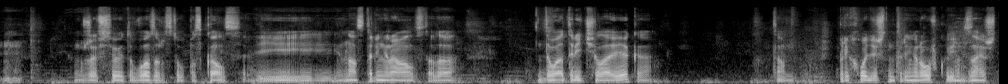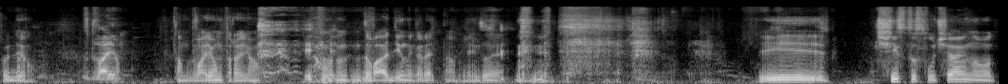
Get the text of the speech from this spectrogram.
Угу. Уже все это возраст выпускался. И нас тренировалось тогда 2-3 человека. Там приходишь на тренировку и не знаешь, что делать. Вдвоем? Там вдвоем, троем. Два-один играть там, я не знаю. И чисто случайно вот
